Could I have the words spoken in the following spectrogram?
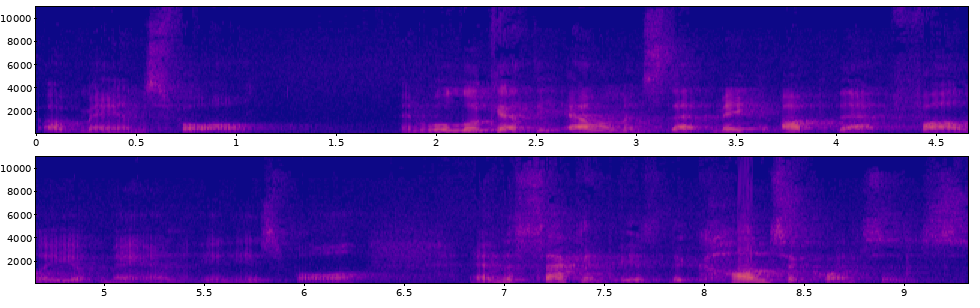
of man's fall, and we'll look at the elements that make up that folly of man in his fall. And the second is the consequences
